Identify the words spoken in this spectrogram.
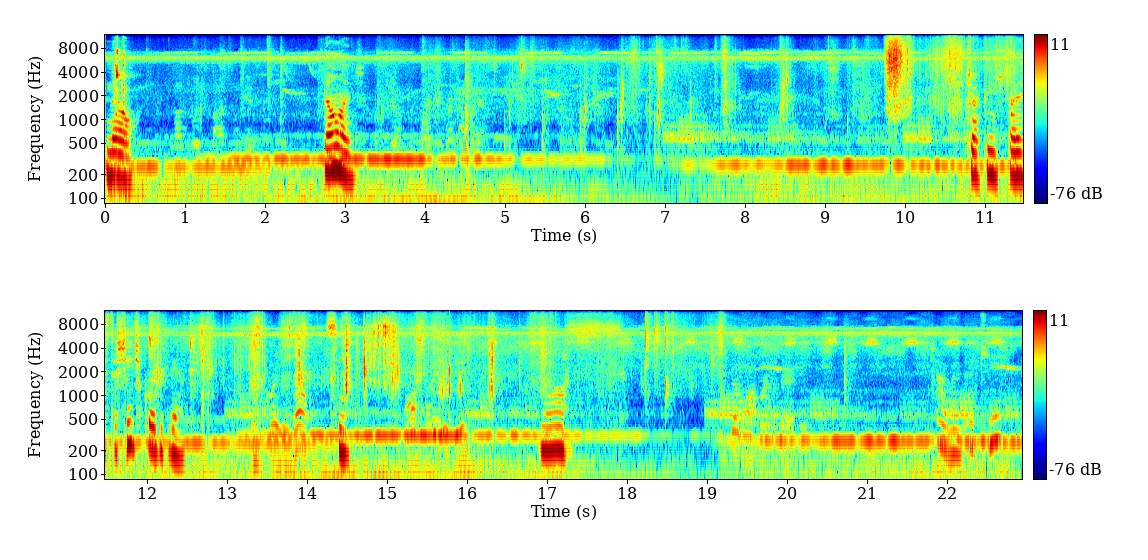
Não. Da onde? Tiago, tem, parece que tá cheio de coisa aqui dentro. Tem coisa já? Sim. Nossa, olha aí. Nossa. Aqui. Tiago, entra aqui.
